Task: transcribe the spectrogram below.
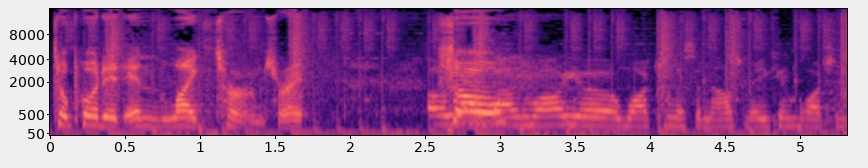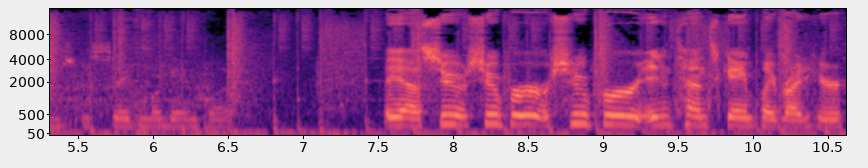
to put it in like terms, right? Oh So- yeah, guys, while you're watching this announcement, you can watch some Sigma gameplay. Yeah, su- super super intense gameplay right here.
